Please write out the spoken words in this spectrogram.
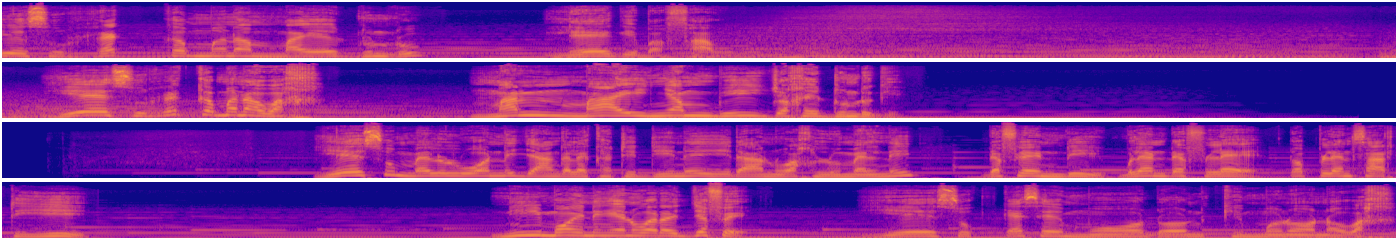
yeesu rekk mën a maye dund léegi ba faaw yeesu rekk mën a wax man maay ñam wiy joxe dund gi. Yeesu melul woon ni jàngalekati diine yi daan wax lu mel ni def leen di bu leen def lee topp leen sarti yii. Nii mooy ni ngeen war a jëfe yeesu kese moo doon ki mënoon a wax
